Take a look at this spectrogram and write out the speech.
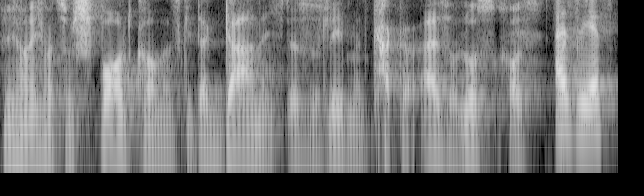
Wenn ich noch nicht mal zum Sport komme, das geht ja gar nicht. Das ist das Leben in Kacke. Also los, raus. zack. Also jetzt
